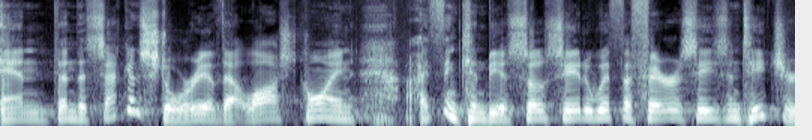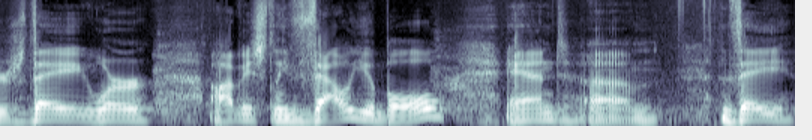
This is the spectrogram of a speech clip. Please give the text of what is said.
and then the second story of that lost coin, I think, can be associated with the Pharisees and teachers. They were obviously valuable and um, they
